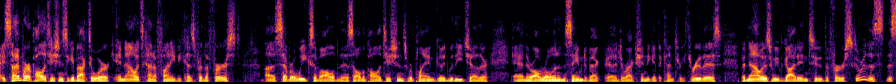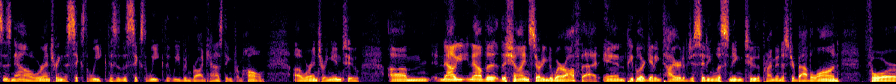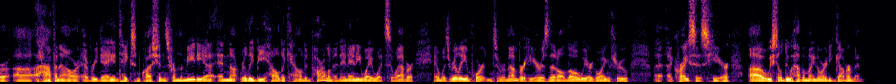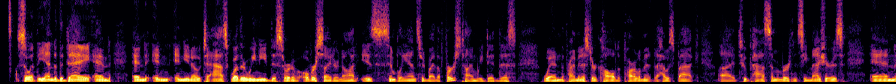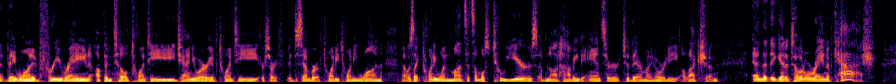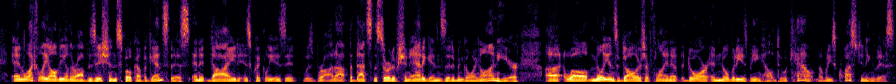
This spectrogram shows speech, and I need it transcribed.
It's time for our politicians to get back to work. And now it's kind of funny because for the first uh, several weeks of all of this, all the politicians were playing good with each other and they're all rolling in the same uh, direction to get the country through this. But now, as we've got into the first, this, this is now, we're entering the sixth week. This is the sixth week that we've been broadcasting from home. Uh, we're entering into. Um, now, now the the shine's starting to wear off that, and people are getting tired of just sitting listening to the Prime Minister Babylon for uh, a half an hour every day and take some questions from the media and not really be held account in Parliament in any way whatsoever. And what's really important to remember here is that although we are going through a, a crisis here, uh, we still do have a minority government so at the end of the day and and and and you know to ask whether we need this sort of oversight or not is simply answered by the first time we did this when the prime minister called parliament the house back uh, to pass some emergency measures and they wanted free rein up until 20 January of 20 or sorry December of 2021 that was like 21 months. That's almost 2 years of not having to answer to their minority election and that they get a total reign of cash and luckily, all the other opposition spoke up against this, and it died as quickly as it was brought up. But that's the sort of shenanigans that have been going on here. Uh, well, millions of dollars are flying out the door, and nobody is being held to account. Nobody's questioning this.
